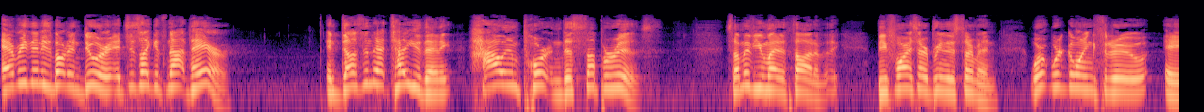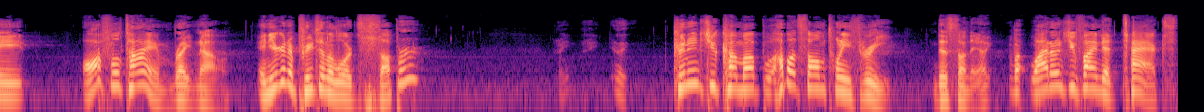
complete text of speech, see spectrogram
everything he's about to endure, it's just like it's not there. And doesn't that tell you then how important this supper is? Some of you might have thought of it before I started bringing this sermon. We're, we're going through a awful time right now. And you're going to preach on the Lord's Supper? Couldn't you come up, how about Psalm 23 this Sunday? why don't you find a text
